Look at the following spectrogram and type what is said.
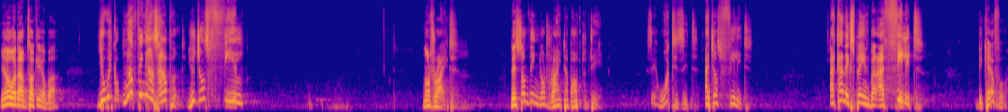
You know what I'm talking about? You wake up, nothing has happened. You just feel not right. There's something not right about today. say, what is it? I just feel it. I can't explain, but I feel it. Be careful.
